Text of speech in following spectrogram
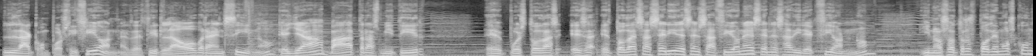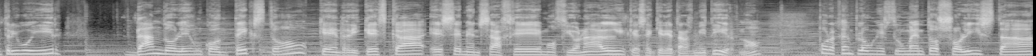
la composición, es decir, la obra en sí, ¿no? Que ya va a transmitir pues todas esa, toda esa serie de sensaciones en esa dirección, ¿no? Y nosotros podemos contribuir dándole un contexto que enriquezca ese mensaje emocional que se quiere transmitir, ¿no? Por ejemplo, un instrumento solista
